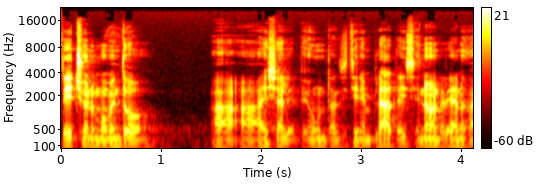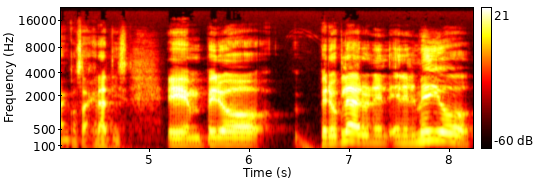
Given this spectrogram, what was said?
De hecho, en un momento a, a ella le preguntan si tienen plata y dice, no, en realidad nos dan cosas gratis. Eh, pero, pero claro, en el, en el medio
